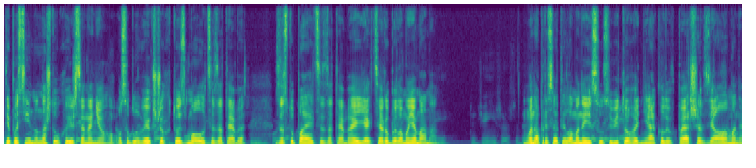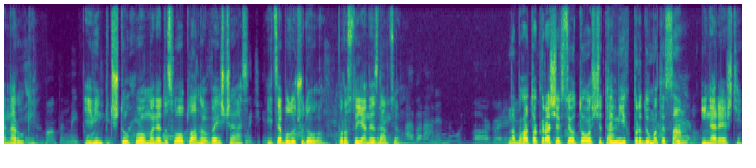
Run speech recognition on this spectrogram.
Ти постійно наштовхуєшся на нього, особливо якщо хтось молиться за тебе, заступається за тебе, як це робила моя мама. Вона присвятила мене Ісусові того дня, коли вперше взяла мене на руки. І він підштовхував мене до свого плану весь час, і це було чудово. Просто я не знав цього. Набагато краще всього того, що ти Так. міг придумати сам. І нарешті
